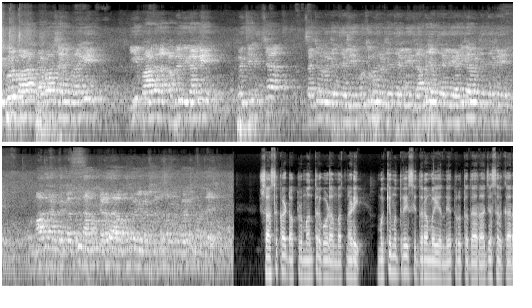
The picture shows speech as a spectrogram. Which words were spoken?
ಇಬ್ಬರು ಬಹಳ ಪ್ರಭಾವಶಾಲಿಗಳಾಗಿ ಈ ಭಾಗದ ಅಭಿವೃದ್ಧಿಗಾಗಿ ಪ್ರತಿನಿತ್ಯ ಸಚಿವರ ಜೊತೆಯಲ್ಲಿ, ಮುಖ್ಯಮಂತ್ರಿಗಳ ಜೊತೆಯಲ್ಲಿ ನಮ್ಮ ಜೊತೆಯಲ್ಲಿ ಅಧಿಕಾರಿಗಳ ಜೊತೆಯಲ್ಲಿ ಮಾತನಾಡಬೇಕಾದ್ರು ನಾನು ಕಳೆದ ಒಂದೂವರೆ ವರ್ಷದ ಸಂದರ್ಭವಾಗಿ ನೋಡ್ತಾ ಶಾಸಕ ಡಾಕ್ಟರ್ ಮಂತ್ರಗೌಡ ಮಾತನಾಡಿ, ಮುಖ್ಯಮಂತ್ರಿ ಸಿದ್ದರಾಮಯ್ಯ ನೇತೃತ್ವದ ರಾಜ್ಯ ಸರ್ಕಾರ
